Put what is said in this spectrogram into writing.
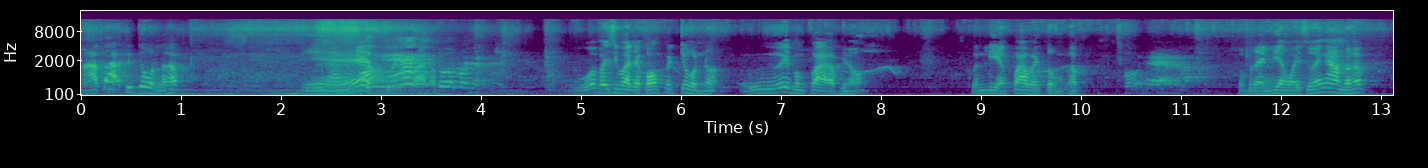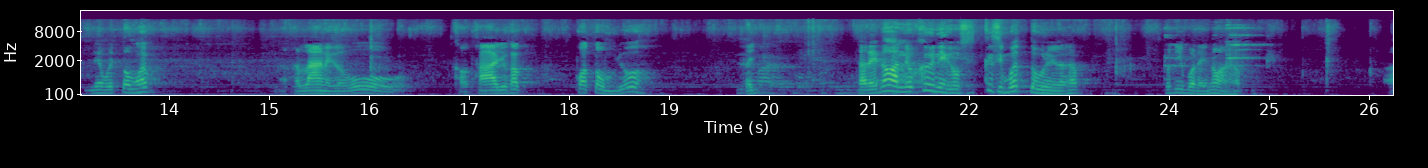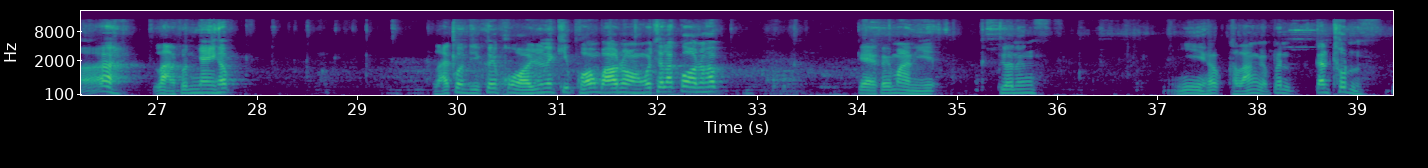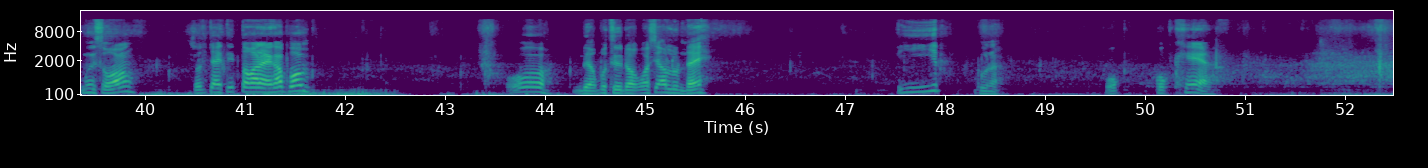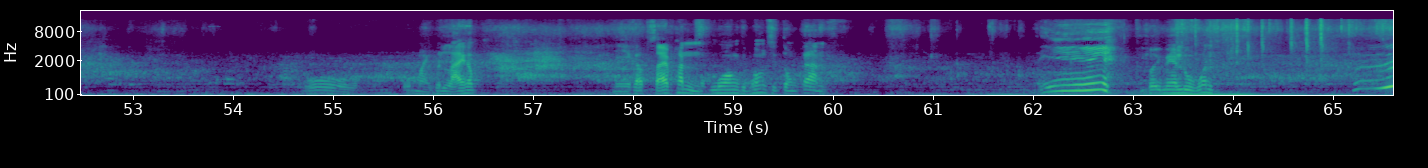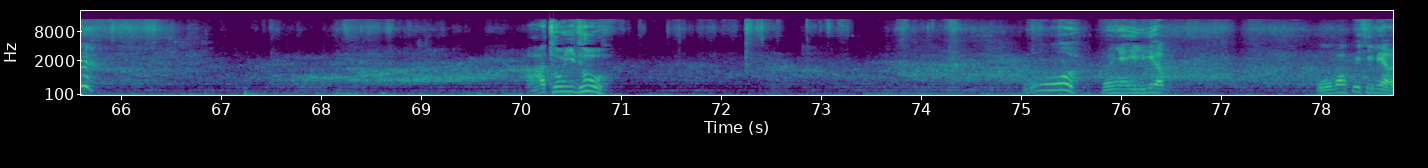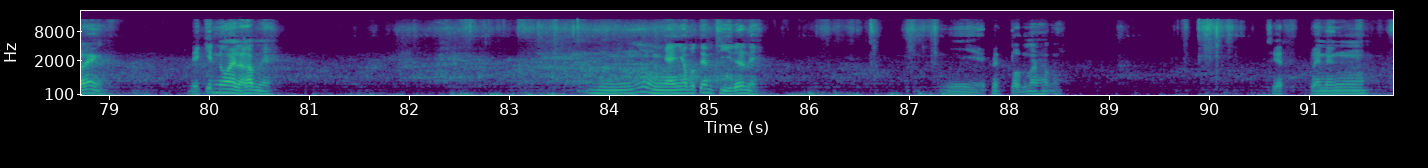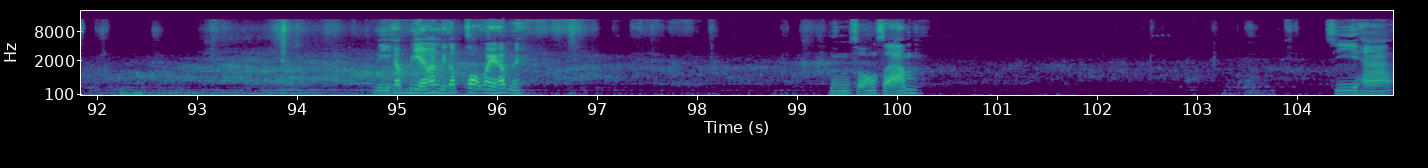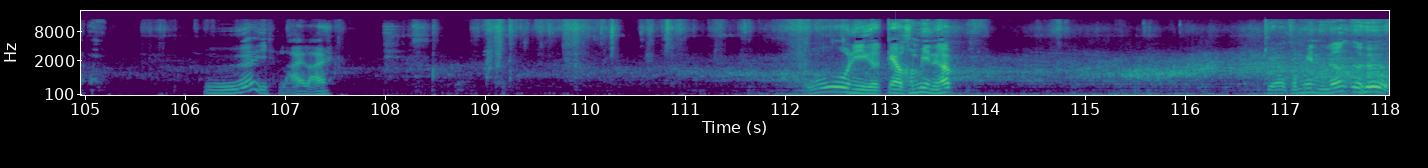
หน้าตาคือโจรเหรอครับ นี่ของแง่โดนมาจากโอ้ไปสิว่าจ้าของเป็นโจรเนาะเอ้ยบังป้าครับพี่น้องคนเลี้ยงป้าไว้ต้มครับของแท้ครับก็ไม่ได้เลี้ยงไว้สวยงามหรอกครับ เลี้ยงไว้ต้มครับข้างล่างนี่ก็โอ้เขาทาอยู่ครับ พอต้มอยู่ถ้าได้นอนเนี่ยคืนนี่ก็คือสิมดตูนี่แหละครับพอดีบ่ได้นอนครับอ่าหลานคนไงครับ หลายคนที่เคยพออยู่ในคลิปของบ่าวน้องวัชรกรนะครับ แกเคยมานี่เทือหนึงนี่ครับขลังก็เป็นกันชนมือสองสนใจติดต่อได้ครับผม โอ้เดือกบ่ถือดอกว่าสิเอารุ่นใดปี๊ดพูดนะกกกกแค่โอ้โอ้ใหม่เป็นหลายครับ นี่ครับสายพันธุ์ม่วงที่ผมสิต้องการนี่ช่วยแม่ลูกมันอื้ออาทูอีทูโอ้หน่วยใหญ่อีลีครับโอ้มองปีที่แล้วเองเด็กกินน่วยเหรอครับเนี่ยอืมไงยังบ่เต็มทีแล้วนี่ย นี่เป็นต้นมันครับเสร็จไปหนึ่งนี่ครับเบียร์มันดีก็เพาะไว้ครับนี่หนึ่งสองสามสี่ห้าเอ้ย หลายหลายโอ้ นี่ก็แก้วขมิ้นครับ แก้วขมิ้นเหลืองเออฮือ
